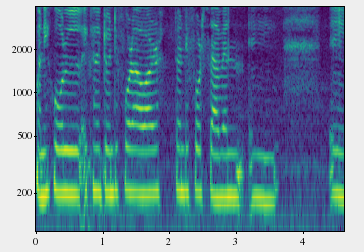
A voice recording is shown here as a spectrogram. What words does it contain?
মানে হোল এখানে twenty four hour twenty four seven এই এই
